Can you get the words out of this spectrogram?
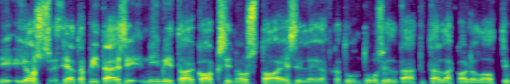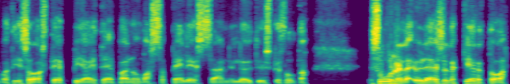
niin jos sieltä pitäisi nimi tai kaksi nostaa esille, jotka tuntuu siltä, että tällä kaudella ottivat isoa steppiä eteenpäin omassa pelissään, niin löytyisikö sulta suurelle yleisölle kertoa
